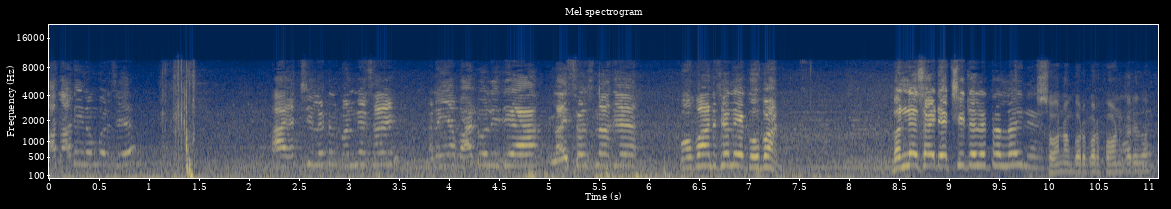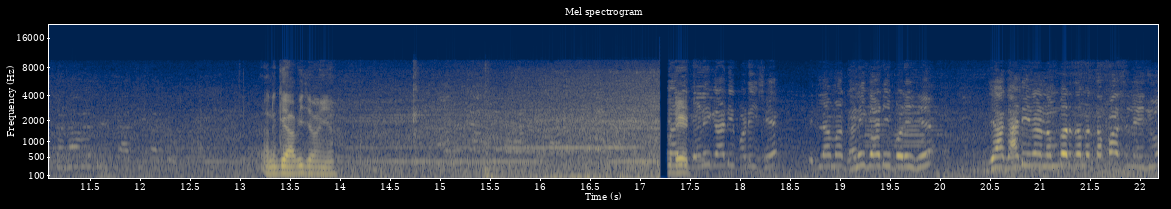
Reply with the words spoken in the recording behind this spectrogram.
આ ગાડી નંબર છે. આ એક્સિલેટર બંને સાઈડ અને અહીંયા બારડોલી જે આ લાયસન્સના જે કૌભાંડ છે ને એ કૌભાંડ. બંને સાઈડ એક્સિલેટર લઈને સો નંબર પર ફોન કરી દો. અને કે આવી જાવ અહીંયા. ઘણી ગાડી પડી છે. એટલામાં ઘણી ગાડી પડી છે. જે આ ગાડીના નંબર તમે તપાસ લેજો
